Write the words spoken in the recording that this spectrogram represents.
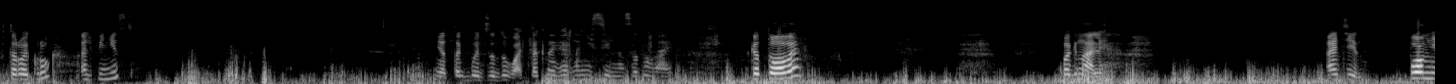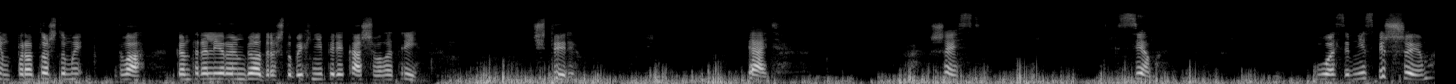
второй круг, альпинист. Нет, так будет задувать. Так, наверное, не сильно задувает. Готовы? Погнали. Один. Помним про то, что мы... Два. Контролируем бедра, чтобы их не перекашивало. Три. Четыре. Пять. Шесть. Семь. Восемь. Не спешим.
